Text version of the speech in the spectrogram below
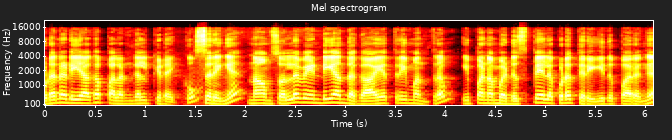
உடனடியாக பலன்கள் கிடைக்கும். சரிங்க நாம் சொல்ல வேண்டிய அந்த காயத்ரி மந்திரம் இப்ப நம்ம டிஸ்பிளேல கூட தெரியுது பாருங்க.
